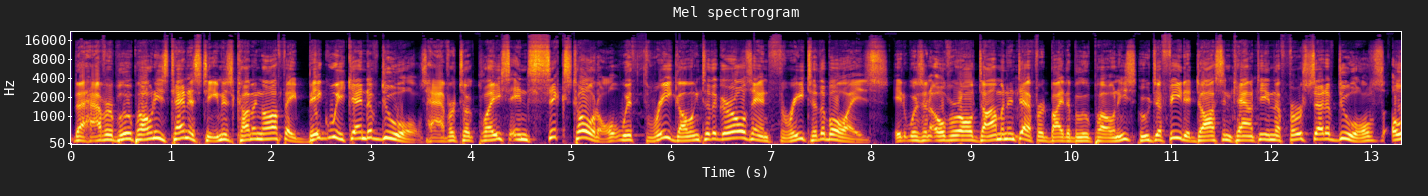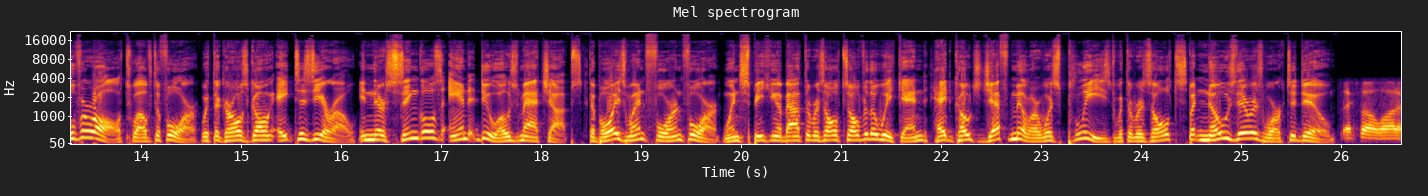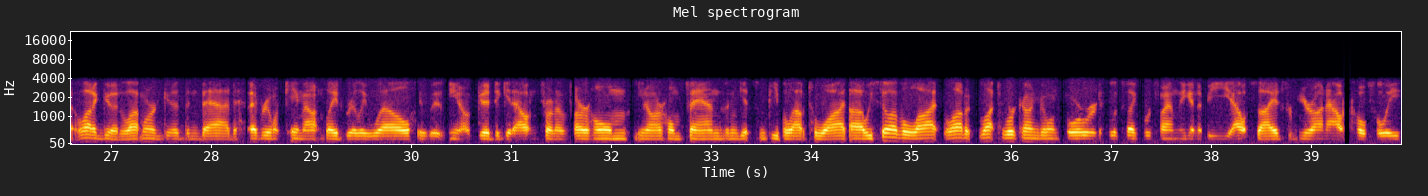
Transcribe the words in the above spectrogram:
The Havre Blue Ponies tennis team is coming off a big weekend of duels. Havre took place in six total, with three going to the girls and three to the boys. It was an overall dominant effort by the Blue Ponies, who defeated Dawson County in the first set of duels, overall 12 to 4, with the girls going 8 to 0 in their singles and duos matchups. The boys went 4 and 4. When speaking about the results over the weekend, head coach Jeff Miller was pleased with the results, but knows there is work to do. I saw a lot of, a lot of good, a lot more good than bad. Everyone came out and played really well well. It was, you know, good to get out in front of our home, you know, our home fans and get some people out to watch. Uh, we still have a lot, a lot, of, lot to work on going forward. It looks like we're finally going to be outside from here on out, hopefully.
